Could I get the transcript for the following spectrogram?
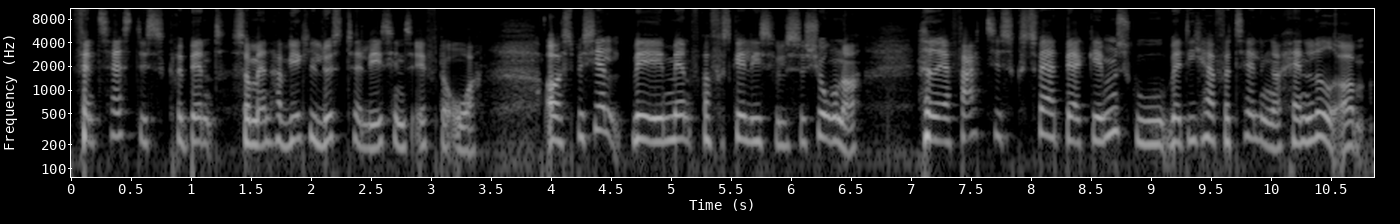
fantastisk skribent, så man har virkelig lyst til at læse hendes efterår. Og specielt ved mænd fra forskellige civilisationer, havde jeg faktisk svært ved at gennemskue, hvad de her fortællinger handlede om.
